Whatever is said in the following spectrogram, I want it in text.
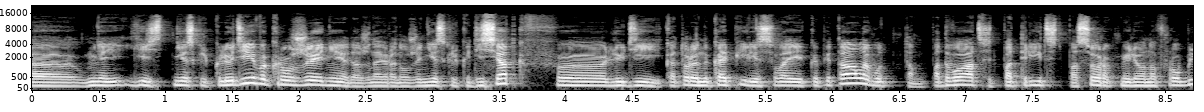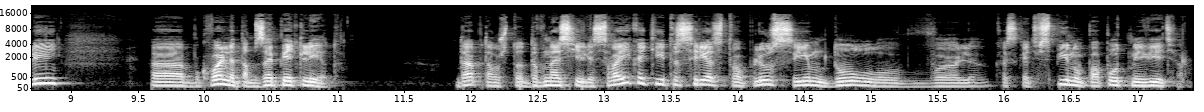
Uh, у меня есть несколько людей в окружении, даже, наверное, уже несколько десятков uh, людей, которые накопили свои капиталы вот там по 20, по 30, по 40 миллионов рублей uh, буквально там за 5 лет. Да, потому что довносили свои какие-то средства, плюс им дул в, как сказать, в спину попутный ветер.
